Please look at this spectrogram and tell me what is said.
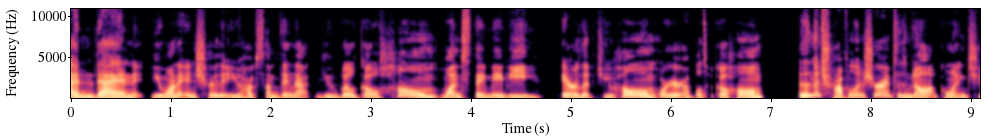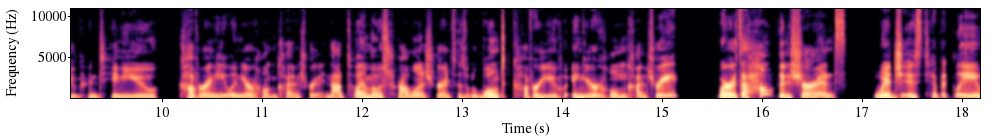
And then you want to ensure that you have something that you will go home once they maybe airlift you home or you're able to go home. And then the travel insurance is not going to continue covering you in your home country. And that's why most travel insurances won't cover you in your home country. Whereas a health insurance, which is typically,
